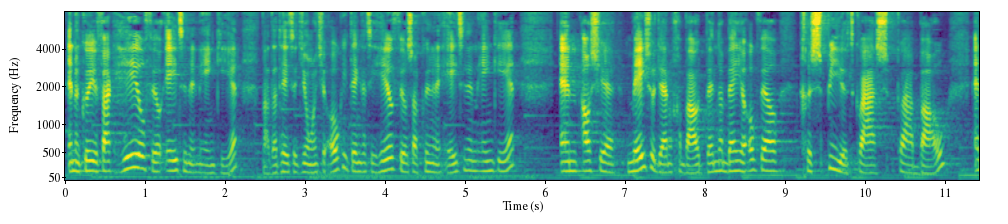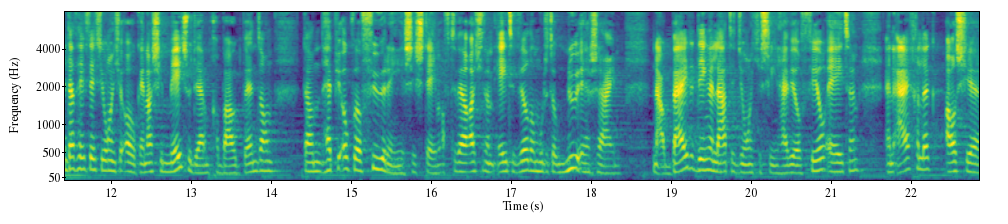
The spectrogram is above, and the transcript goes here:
En dan kun je vaak heel veel eten in één keer. Nou, dat heeft het jongetje ook. Ik denk dat hij heel veel zou kunnen eten in één keer. En als je mesoderm gebouwd bent, dan ben je ook wel gespierd qua, qua bouw. En dat heeft dit jongetje ook. En als je mesoderm gebouwd bent, dan, dan heb je ook wel vuur in je systeem. Oftewel, als je dan eten wil, dan moet het ook nu er zijn. Nou, beide dingen laat dit jongetje zien. Hij wil veel eten. En eigenlijk, als, je,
